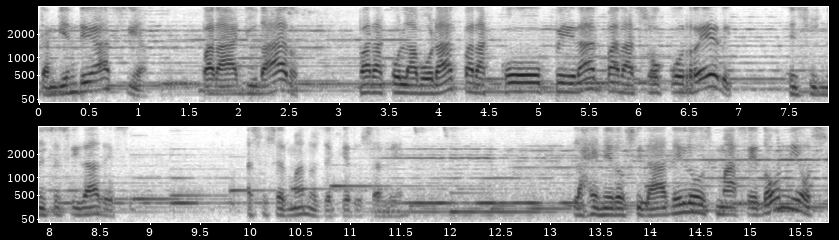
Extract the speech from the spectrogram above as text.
también de Asia para ayudar, para colaborar, para cooperar, para socorrer en sus necesidades a sus hermanos de Jerusalén. La generosidad de los macedonios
